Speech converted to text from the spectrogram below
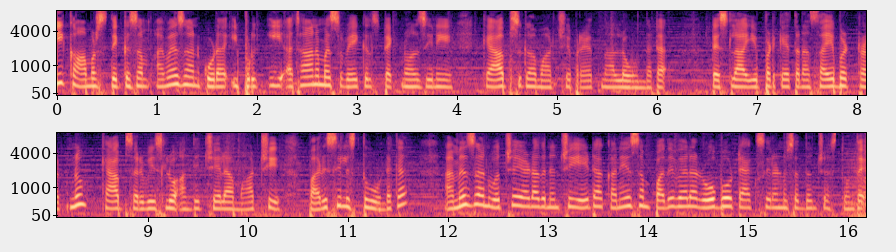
ఈ కామర్స్ దిగ్గజం అమెజాన్ కూడా ఇప్పుడు ఈ అటానమస్ వెహికల్స్ టెక్నాలజీని క్యాబ్స్గా మార్చే ప్రయత్నాల్లో ఉందట. టెస్లా ఇప్పటికే తన సైబర్ ట్రక్ను క్యాబ్ సర్వీసులు అందించేలా మార్చి పరిశీలిస్తూ ఉండగా అమెజాన్ వచ్చే ఏడాది నుంచి ఏటా కనీసం పదివేల రోబో ట్యాక్సీలను సిద్ధం చేస్తుంది.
